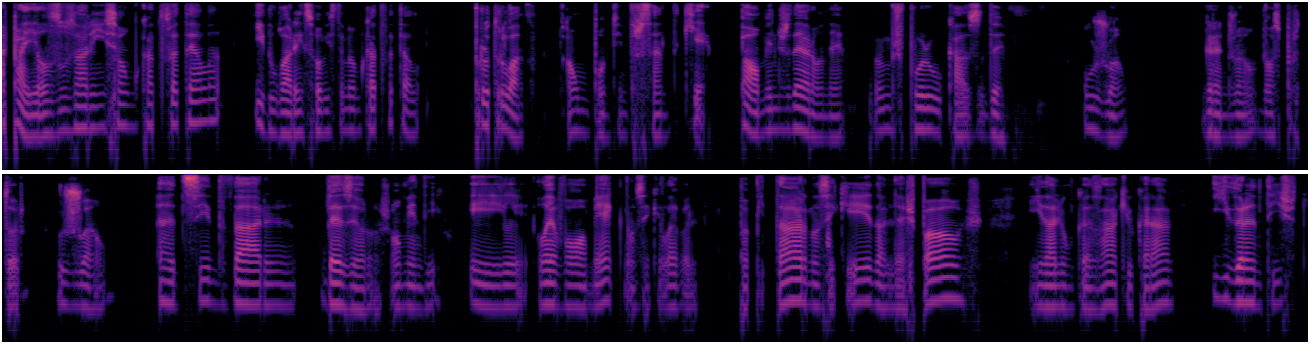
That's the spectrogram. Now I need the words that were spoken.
epá, eles usarem isso é um bocado de fatela e doarem só isso também é um bocado de fatela. Por outro lado, há um ponto interessante que é, pá, ao menos deram, né? Vamos pôr o caso de o João, grande João, nosso produtor, o João, ah, decide dar eh, 10 euros ao mendigo e leva-o ao Mac, não sei o que, leva-lhe para pitar, não sei o que, dá-lhe 10 paus e dá-lhe um casaco e o caralho. E durante isto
